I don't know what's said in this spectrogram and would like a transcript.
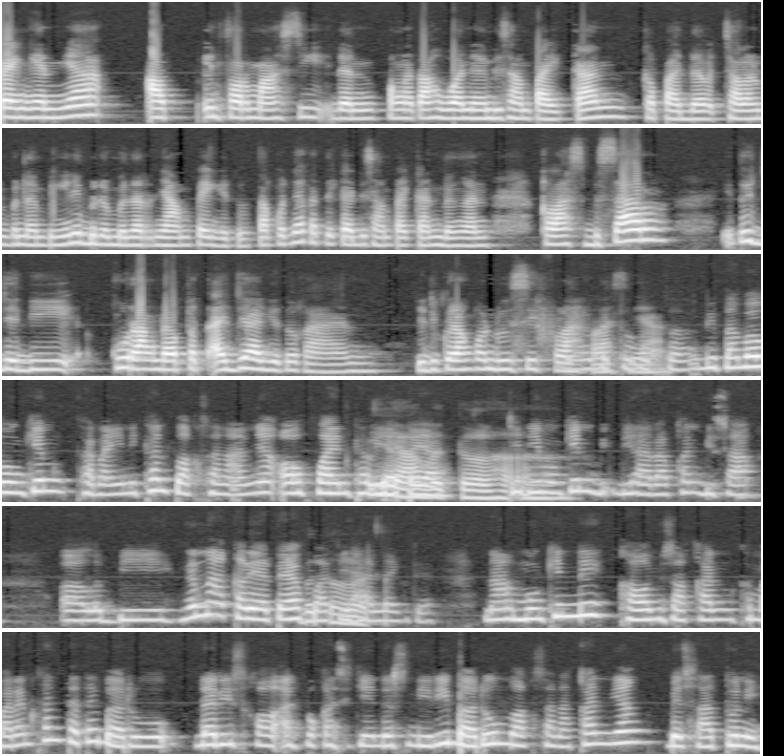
pengennya up informasi dan pengetahuan yang disampaikan kepada calon pendamping ini benar-benar nyampe gitu. Takutnya ketika disampaikan dengan kelas besar itu jadi kurang dapat aja gitu kan jadi kurang kondusif lah ya, kelasnya. Betul, betul. Ditambah mungkin karena ini kan pelaksanaannya offline kali ya, ya. betul. Jadi mungkin diharapkan bisa uh, lebih ngena kali ya Teh pelatihannya gitu ya. Nah mungkin nih kalau misalkan kemarin kan Teteh baru dari sekolah advokasi gender sendiri baru melaksanakan yang batch 1 nih.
